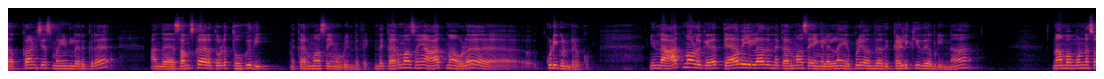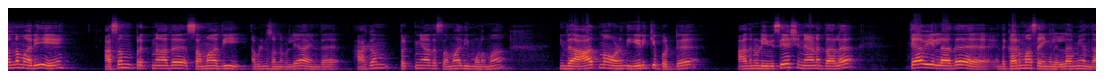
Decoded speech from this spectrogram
சப்கான்ஷியஸ் மைண்டில் இருக்கிற அந்த சம்ஸ்காரத்தோட தொகுதி. இந்த கர்மாசயம் அப்படின்றது. இந்த கர்மாசயம் ஆத்மாவில் குடிக்கொண்டிருக்கும் இந்த ஆத்மாவில் இருக்கிற தேவையில்லாத இந்த கர்மாசயங்கள் எல்லாம் எப்படி வந்து அது கழிக்குது அப்படின்னா நாம் முன்ன சொன்ன மாதிரி அசம் பிரக்ஞாத சமாதி அப்படின்னு சொன்னோம் இல்லையா? இந்த அகம் பிரக்ஞாத சமாதி மூலமாக இந்த ஆத்மா வந்து எரிக்கப்பட்டு அதனுடைய விசேஷ ஞானத்தால் தேவையில்லாத இந்த கர்மாசயங்கள் எல்லாமே அந்த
